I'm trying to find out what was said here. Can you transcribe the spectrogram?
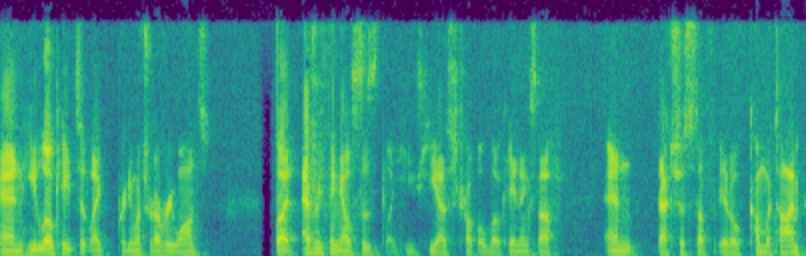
and he locates it like pretty much whatever he wants. But everything else is like he he has trouble locating stuff, and that's just stuff it'll come with time.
